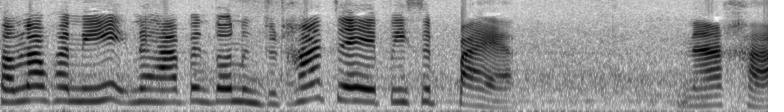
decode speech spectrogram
สำหรับคันนี้นะคะเป็นตัว 1.5J ปี 18 นะคะ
